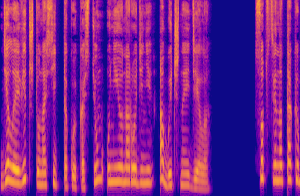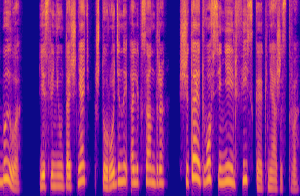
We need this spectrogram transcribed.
делая вид, что носить такой костюм у нее на родине — обычное дело. Собственно, так и было, если не уточнять, что родиной Александра считает вовсе не эльфийское княжество.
